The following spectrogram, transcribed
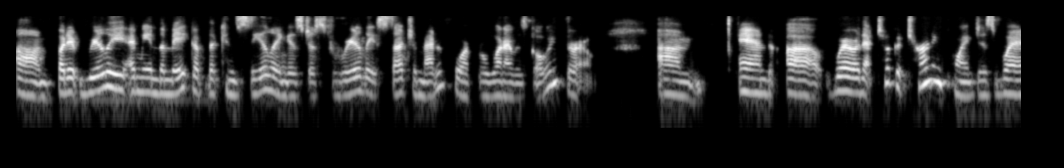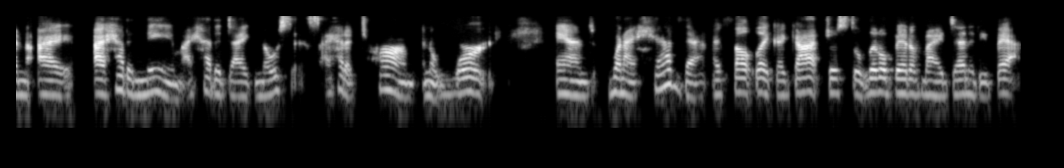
Um, but it really, I mean, the makeup, the concealing is just really such a metaphor for what I was going through. Um, and uh, where that took a turning point is when I I had a name, I had a diagnosis, I had a term and a word. And when I had that, I felt like I got just a little bit of my identity back.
